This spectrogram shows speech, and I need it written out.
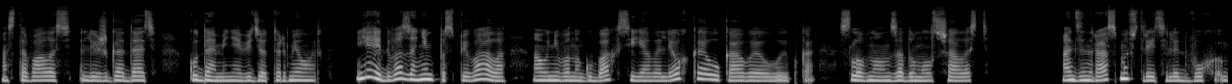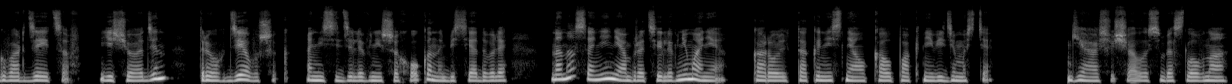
Оставалось лишь гадать, куда меня ведет Эрмиор — я едва за ним поспевала, а у него на губах сияла легкая лукавая улыбка, словно он задумал шалость. Один раз мы встретили двух гвардейцев, еще один — трех девушек. Они сидели в нишах окон и беседовали. На нас они не обратили внимания. Король так и не снял колпак невидимости. Я ощущала себя словно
